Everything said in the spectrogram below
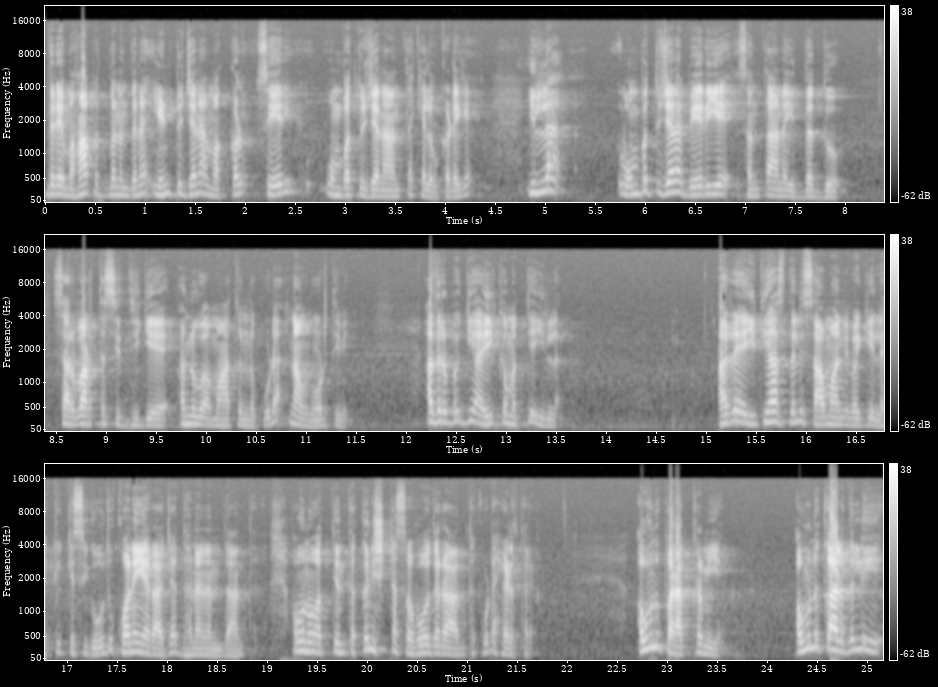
ಅಂದರೆ ಮಹಾಪದ್ಮನಂದನ ಎಂಟು ಜನ ಮಕ್ಕಳು ಸೇರಿ ಒಂಬತ್ತು ಜನ ಅಂತ ಕೆಲವು ಕಡೆಗೆ. ಇಲ್ಲ, ಒಂಬತ್ತು ಜನ ಬೇರೆಯೇ ಸಂತಾನ ಇದ್ದದ್ದು, ಸರ್ವಾರ್ಥ ಸಿದ್ಧಿಗೆ ಅನ್ನುವ ಮಾತನ್ನು ಕೂಡ ನಾವು ನೋಡ್ತೀವಿ. ಅದರ ಬಗ್ಗೆ ಐಕಮತ್ಯ ಇಲ್ಲ. ಆದರೆ ಇತಿಹಾಸದಲ್ಲಿ ಸಾಮಾನ್ಯವಾಗಿ ಲೆಕ್ಕಕ್ಕೆ ಸಿಗುವುದು ಕೊನೆಯ ರಾಜ ಧನನಂದ ಅಂತ. ಅವನು ಅತ್ಯಂತ ಕನಿಷ್ಠ ಸಹೋದರ ಅಂತ ಕೂಡ ಹೇಳ್ತಾರೆ. ಅವನು ಪರಾಕ್ರಮೀಯ. ಅವನ ಕಾಲದಲ್ಲಿ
